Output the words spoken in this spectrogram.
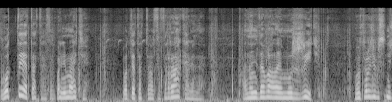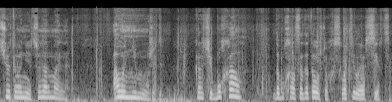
Вот это, это понимаете, вот эта вот эта раковина, она не давала ему жить. Вот вроде бы ничего этого нет, все нормально. А он не может. Короче, бухал, добухался до того, что схватило его сердце.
